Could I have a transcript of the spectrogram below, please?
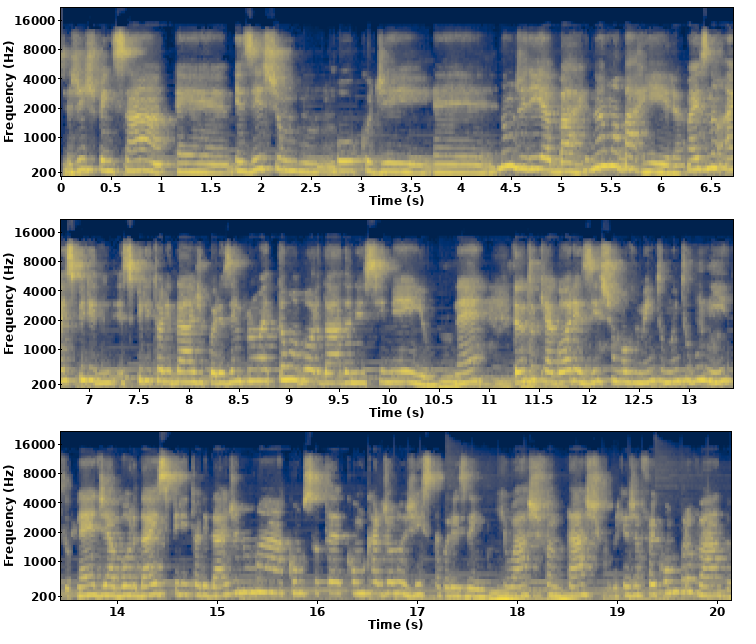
se a gente pensar, é, existe um, um, pouco de, é, não diria, bar, não é uma barreira, mas não, a espiritualidade, por exemplo, não é tão abordada nesse meio, uhum. né? Tanto que agora existe um movimento muito bonito, né, de abordar a espiritualidade numa consulta com um cardiologista, por exemplo, que eu acho fantástico, porque já foi comprovado,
